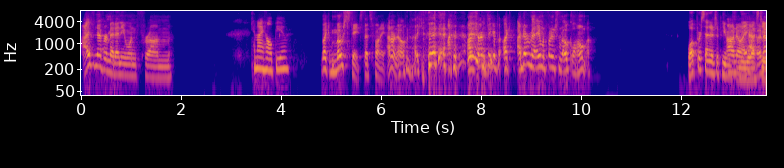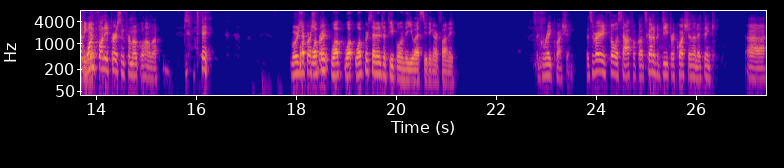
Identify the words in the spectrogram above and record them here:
I've never met anyone from Can I help you? like most states that's funny. I don't know. Like I, I'm trying to think of like I've never met anyone funny from Oklahoma. What percentage of people Oh from no, the I US have. I do you met think one funny person from Oklahoma. what was your what, question, what, what, what what percentage of people in the US do you think are funny? It's a great question. It's a very philosophical. It's kind of a deeper question than I think. Uh,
